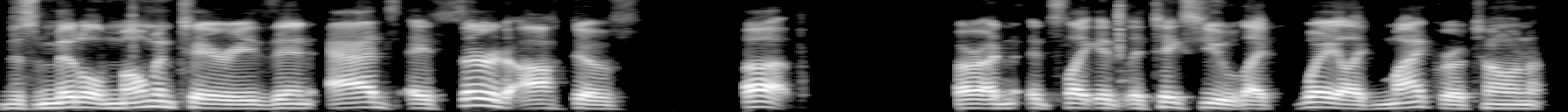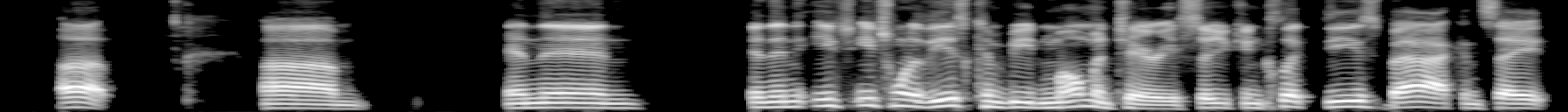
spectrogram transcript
this middle momentary then adds a third octave up or it's like it, it takes you like way like microtone up. Um and then and then each each one of these can be momentary. So you can click these back and say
